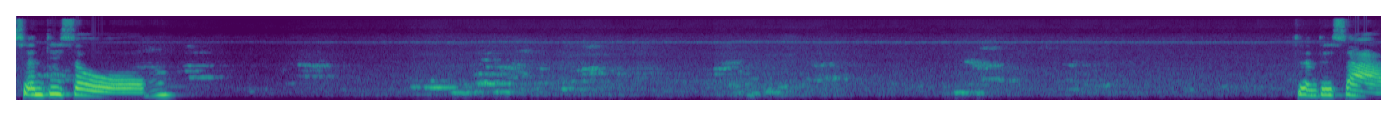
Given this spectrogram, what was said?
เส้นที่สองเส้นที่สาม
